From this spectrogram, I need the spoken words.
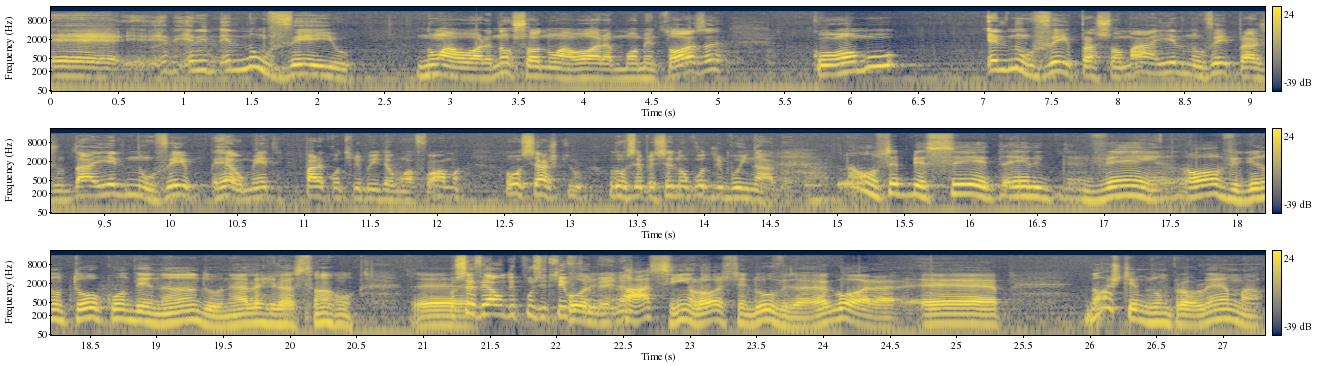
É, ele, ele, ele não veio numa hora, não só numa hora momentosa, como ele não veio para somar, ele não veio para ajudar, ele não veio realmente para contribuir de alguma forma? Ou você acha que o, CPC não contribui em nada? Não, o CPC, ele vem, óbvio que eu não estou condenando né, a legislação. É, você vê algo de positivo por, também, né? Ah, sim, lógico, sem dúvida. Agora, é, nós temos um problema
